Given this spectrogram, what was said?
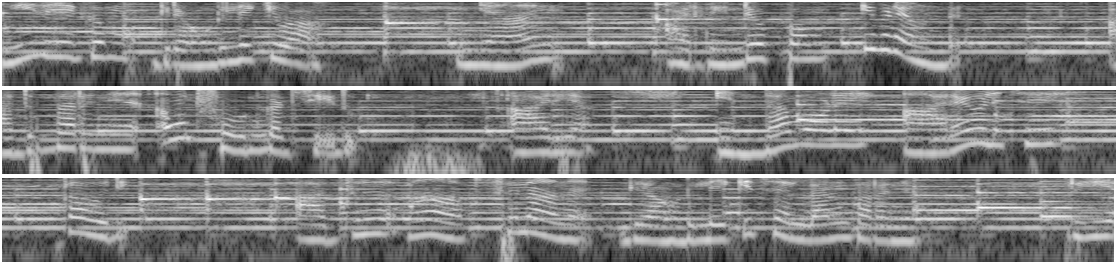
നീ വേഗം ഗ്രൗണ്ടിലേക്ക് വാ. ഞാൻ അരുണിന്റെ ഒപ്പം ഇവിടെ ഉണ്ട്. അതും പറഞ്ഞ് അവൻ ഫോൺ കട്ട് ചെയ്തു. ആര്യ എന്താ മോളെ ആരാ വിളിച്ചേ? കൗരി അത് ആ അഫ്സലാണ് ഗ്രൗണ്ടിലേക്ക് ചെല്ലാൻ പറഞ്ഞു. പ്രിയ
